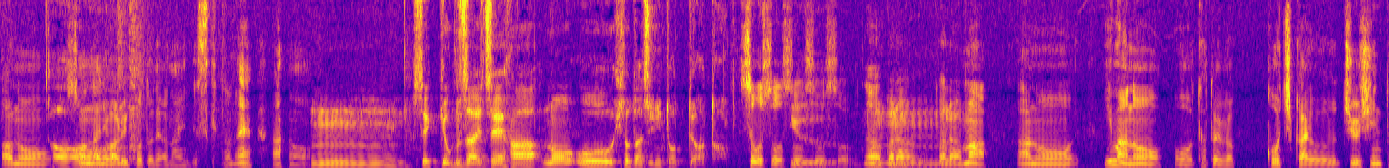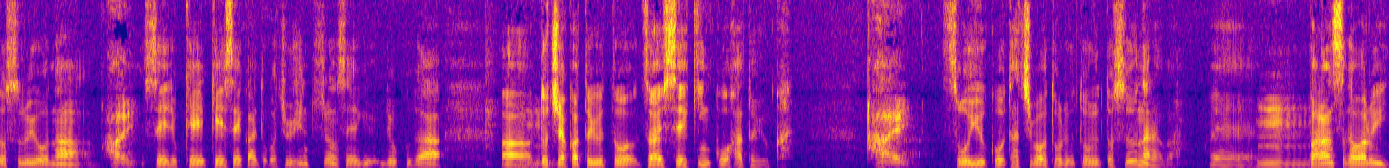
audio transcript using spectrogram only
あー。そんなに悪いことではないんですけどね。あの。うーん。積極財政派のお人たちにとってはと。そうそうそうそうそう。だから、からまあ、あの、今の、お例えば、宏池会を中心とするようなはい。勢力、経経政会とか中心とするような勢力が、あどちらかというと財政均衡派というか、はい。そういうこう立場を取る取るとするならば、えーうん。バランスが悪い、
